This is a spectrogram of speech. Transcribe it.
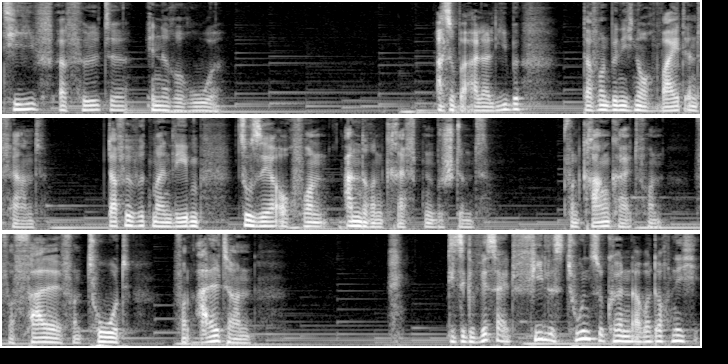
tief erfüllte innere Ruhe. Also bei aller Liebe, davon bin ich noch weit entfernt. Dafür wird mein Leben zu sehr auch von anderen Kräften bestimmt. Von Krankheit, von Verfall, von Tod, von Altern. Diese Gewissheit, vieles tun zu können, aber doch nicht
